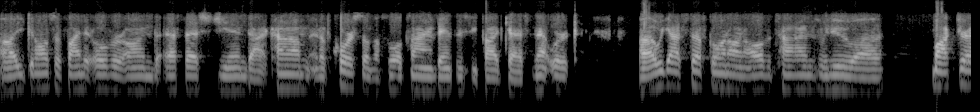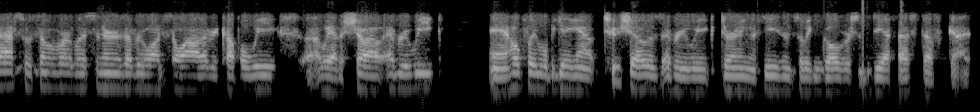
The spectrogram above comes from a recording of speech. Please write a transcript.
Uh, you can also find it over on the FSGN.com and, of course, on the Full Time Fantasy Podcast Network. Uh, we got stuff going on all the times. We do uh, mock drafts with some of our listeners every once in a while, every couple weeks. Uh, we have a show out every week, and hopefully, we'll be getting out two shows every week during the season so we can go over some DFS stuff, guys.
